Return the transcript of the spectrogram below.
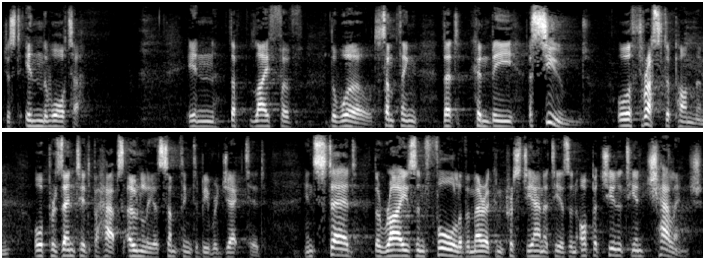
just in the water, in the life of the world, something that can be assumed or thrust upon them or presented perhaps only as something to be rejected. Instead, the rise and fall of American Christianity is an opportunity and challenge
